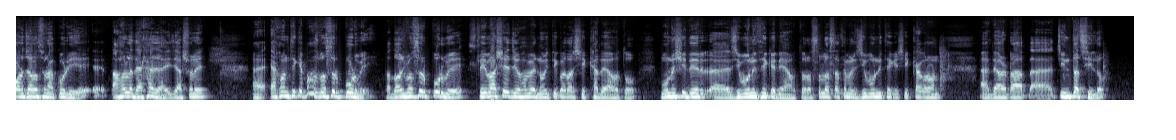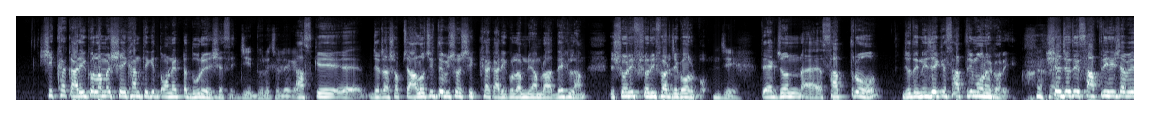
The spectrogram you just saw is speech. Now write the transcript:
পর্যালোচনা করি তাহলে দেখা যায় যে আসলে এখন থেকে পাঁচ বছর পূর্বে বা দশ বছর পূর্বে সিলেবাসে যেভাবে নৈতিকতার শিক্ষা দেওয়া হতো মনীষীদের জীবনী থেকে নেওয়া হতো রসুল্লাহ আসলামের জীবনী থেকে শিক্ষা গ্রহণ দেওয়াটা চিন্তা ছিল। শিক্ষা কারিকুলামের সেইখান থেকে কিন্তু অনেকটা দূরে এসেছে। জি দূরে চলে গেছে। আজকে যেটা সবচেয়ে আলোচিত বিষয় শিক্ষা কারিকুলাম নিয়ে আমরা দেখলাম যে শরীফ শরীফার যে গল্প। জি। তো একজন ছাত্র যদি নিজেকে ছাত্রী মনে করে সে যদি ছাত্রী হিসাবে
